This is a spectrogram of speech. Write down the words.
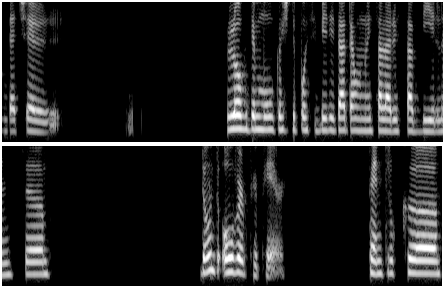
de acel loc de muncă și de posibilitatea unui salariu stabil, însă don't over-prepare. Pentru că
